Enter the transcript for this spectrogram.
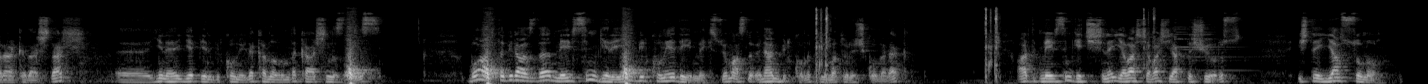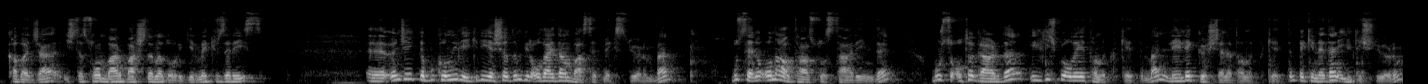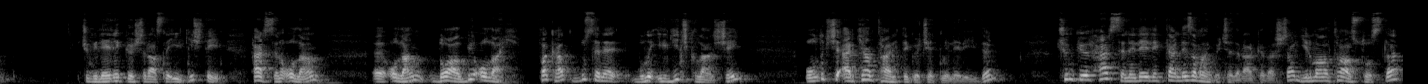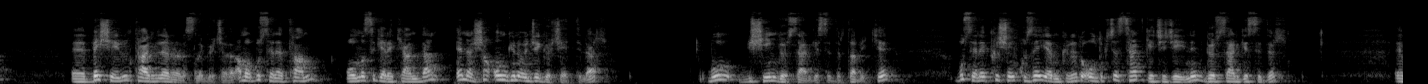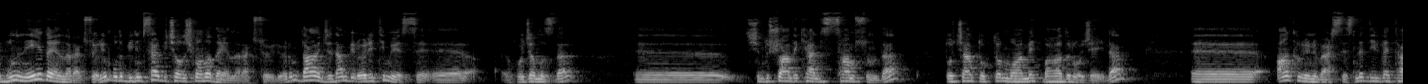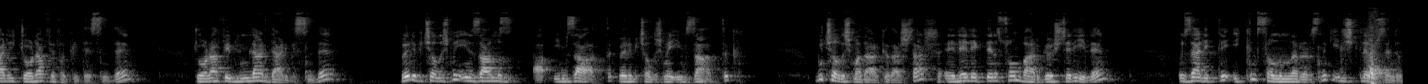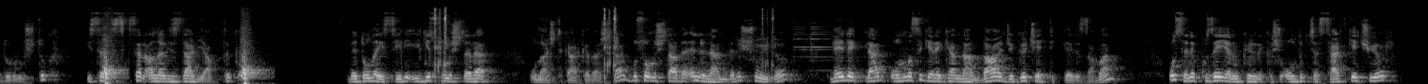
Merhabalar arkadaşlar. Ee, yine yepyeni bir konuyla kanalımda karşınızdayız. Bu hafta biraz da mevsim gereği bir konuya değinmek istiyorum. Aslında önemli bir konu klimatolojik olarak. Artık mevsim geçişine yavaş yavaş yaklaşıyoruz. İşte yaz sonu kabaca, işte sonbahar başlarına doğru girmek üzereyiz. Ee, öncelikle bu konuyla ilgili yaşadığım bir olaydan bahsetmek istiyorum ben. Bu sene 16 Ağustos tarihinde Bursa Otogar'da ilginç bir olaya tanıklık ettim ben. Leylek göçlerine tanıklık ettim. Peki neden ilginç diyorum? Çünkü leylek göçleri aslında ilginç değil. Her sene olan e, olan doğal bir olay. Fakat bu sene bunu ilginç kılan şey oldukça erken tarihte göç etmeleriydi. Çünkü her sene leylekler ne zaman göç eder arkadaşlar? 26 Ağustos'la e, 5 Eylül tarihler arasında göç eder. Ama bu sene tam olması gerekenden en aşağı 10 gün önce göç ettiler. Bu bir şeyin göstergesidir tabii ki. Bu sene kışın kuzey yarımkürede oldukça sert geçeceğinin göstergesidir. E, bunu neye dayanarak söylüyorum? Bunu bilimsel bir çalışmama dayanarak söylüyorum. Daha önceden bir öğretim üyesi e, hocamız da e, şimdi şu anda kendisi Samsun'da doçent doktor Muhammed Bahadır Hoca ile e, Ankara Üniversitesi'nde Dil ve Tarih Coğrafya Fakültesi'nde Coğrafya Bilimler Dergisi'nde böyle bir çalışma imzamız imza attık. Böyle bir çalışmaya imza attık. Bu çalışmada arkadaşlar e, leyleklerin sonbahar göçleriyle özellikle iklim salınımları arasındaki ilişkiler üzerinde durmuştuk. İstatistiksel analizler yaptık ve dolayısıyla ilginç sonuçlara ulaştık arkadaşlar. Bu sonuçlardan en önemlileri şuydu. Leylekler olması gerekenden daha önce göç ettikleri zaman o sene kuzey yarımkürede kış oldukça sert geçiyor.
